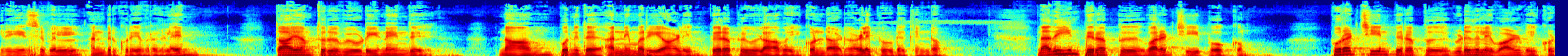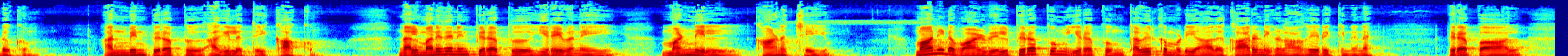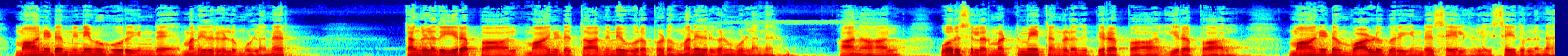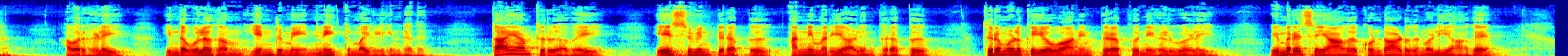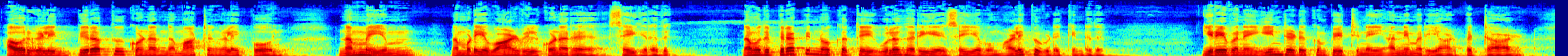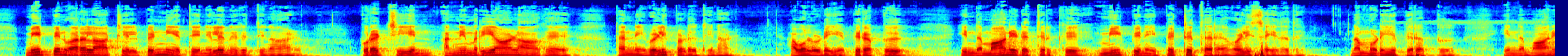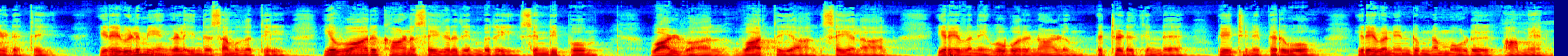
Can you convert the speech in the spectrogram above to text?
இறையேசுவில் அன்பிற்குரியவர்களே தாயாம் திருவியோடு இணைந்து நாம் புனித அன்னிமரியாளின் பிறப்பு விழாவை கொண்டாட அழைப்பு விடுக்கின்றோம். நதியின் பிறப்பு வறட்சியை போக்கும் புரட்சியின் பிறப்பு விடுதலை வாழ்வை கொடுக்கும் அன்பின் பிறப்பு அகிலத்தை காக்கும். நல் மனிதனின் பிறப்பு இறைவனை மண்ணில் காணச் செய்யும். மானிட வாழ்வில் பிறப்பும் இறப்பும் தவிர்க்க முடியாத காரணிகளாக இருக்கின்றன. பிறப்பால் மானிடம் நினைவுகூறுகின்ற மனிதர்களும் உள்ளனர். தங்களது இறப்பால் மானிடத்தால் நினைவுகூரப்படும் மனிதர்களும் உள்ளனர். ஆனால் ஒரு சிலர் மட்டுமே தங்களது பிறப்பால் இறப்பால் மானிடம் வாழ்வு பெறுகின்ற செயல்களை செய்துள்ளனர். அவர்களை இந்த உலகம் என்றுமே நினைத்து மகிழ்கின்றது. தாயாம் திரு அவை இயேசுவின் பிறப்பு அன்னிமரியாளின் பிறப்பு திருமுழுக்கு யோவானின் பிறப்பு நிகழ்வுகளை விமரிசையாக கொண்டாடுவதன் வழியாக அவர்களின் பிறப்பு கொணர்ந்த மாற்றங்களைப் போல் நம்மையும் நம்முடைய வாழ்வில் கொணர செய்கிறது. நமது பிறப்பின் நோக்கத்தை உலகறிய செய்யவும் அழைப்பு விடுக்கின்றது. இறைவனை ஈன்றெடுக்கும் பேற்றினை அன்னிமரியாள் பெற்றாள். மீட்பின் வரலாற்றில் பெண்ணியத்தை நிலைநிறுத்தினாள். புரட்சியின் அன்னிமரியாளாக தன்னை வெளிப்படுத்தினாள். அவளுடைய பிறப்பு இந்த மானிடத்திற்கு மீட்பினை பெற்றுத்தர வழி செய்தது. நம்முடைய பிறப்பு இந்த மானிடத்தை இறை விழுமியங்களை இந்த சமூகத்தில் எவ்வாறு காண செய்கிறது என்பதை சிந்திப்போம். வாழ்வால் வார்த்தையால் செயலால் இறைவனை ஒவ்வொரு நாளும் பெற்றெடுக்கின்ற பேற்றினை பெறுவோம். இறைவன் என்றும் நம்மோடு. ஆமேன்.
